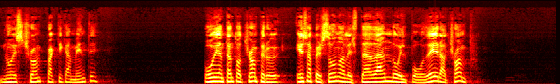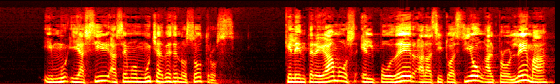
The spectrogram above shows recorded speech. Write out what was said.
¿No es Trump prácticamente? Odian tanto a Trump, pero esa persona le está dando el poder a Trump. Y, y así hacemos muchas veces nosotros, que le entregamos el poder a la situación, al problema,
